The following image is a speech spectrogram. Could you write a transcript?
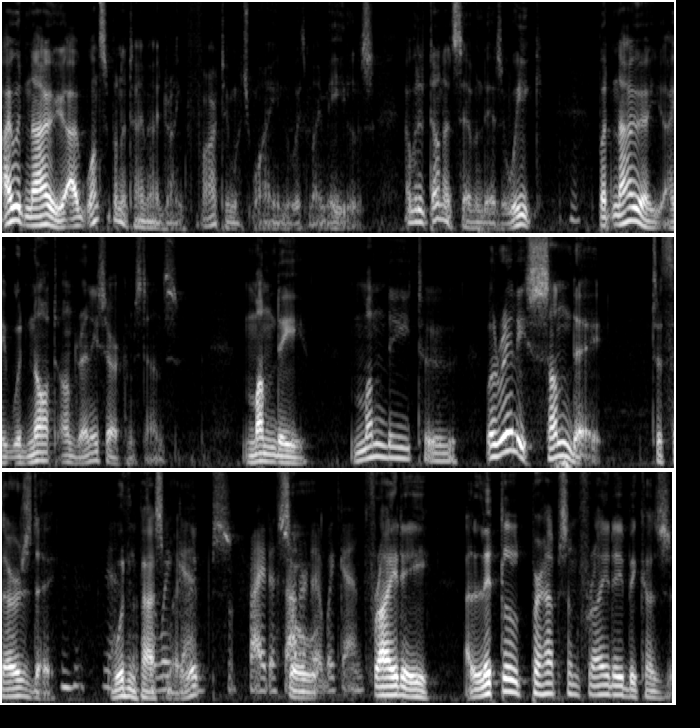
I would now. I, once upon a time, I drank far too much wine with my meals. I would have done it seven days a week, Mm-hmm. but now I, I would not, under any circumstance, Monday, Monday to well, really Sunday to Thursday Mm-hmm. yeah, wouldn't so pass my lips. Friday, So Saturday, weekend. Friday, a little perhaps on Friday because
